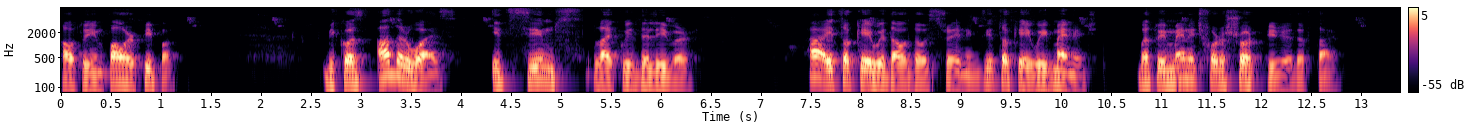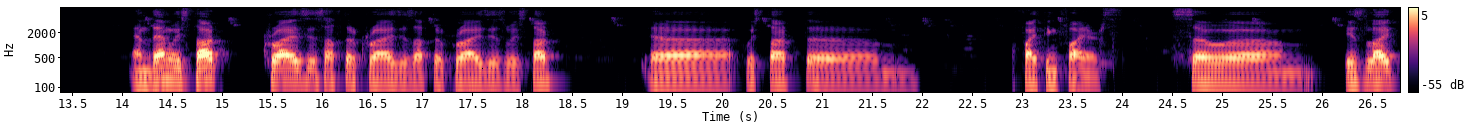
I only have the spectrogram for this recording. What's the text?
how to empower people. Because otherwise it seems like we deliver. Ah it's okay without those trainings. It's okay we manage. But we manage for a short period of time. And then we start crisis after crisis after crisis. We start uh, we start um, fighting fires. So um, it's like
